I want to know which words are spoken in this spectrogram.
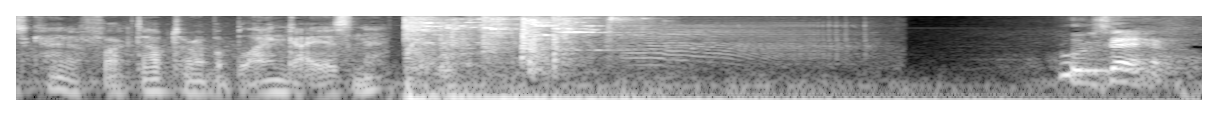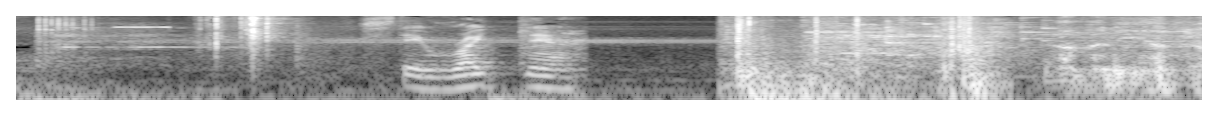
It's kind of fucked up to rob a blind guy, isn't it? Who's there? Stay right there. How many of you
